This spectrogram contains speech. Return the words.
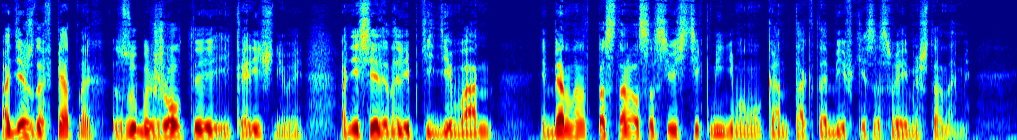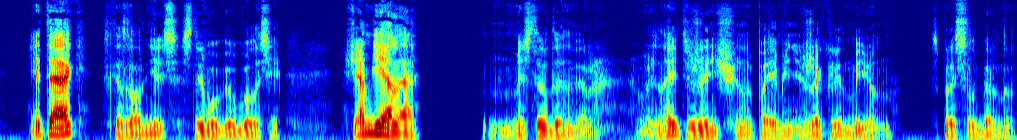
одежда в пятнах, зубы желтые и коричневые. Они сели на липкий диван, и Бернард постарался свести к минимуму контакт обивки со своими штанами. — Итак, — сказал Нильс с тревогой в голосе, — в чем дело? — Мистер Денвер, вы знаете женщину по имени Жаклин Мьюн? — спросил Бернард.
